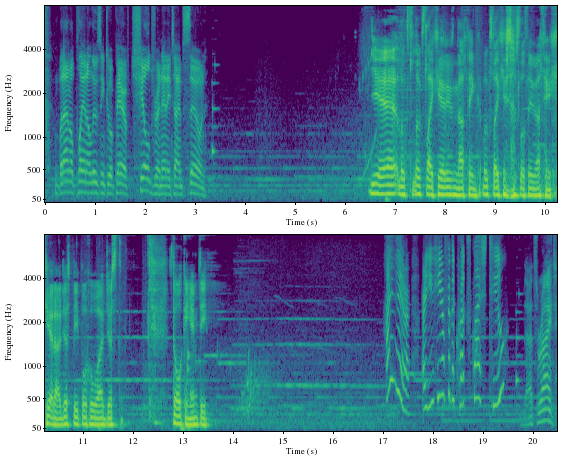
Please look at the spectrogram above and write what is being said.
but I don't plan on losing to a pair of children anytime soon. Yeah, looks looks like here is nothing. Looks like here's absolutely nothing. Here are just people who are just talking empty. Hi there. Are you here for the Crux Clash too? That's right.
